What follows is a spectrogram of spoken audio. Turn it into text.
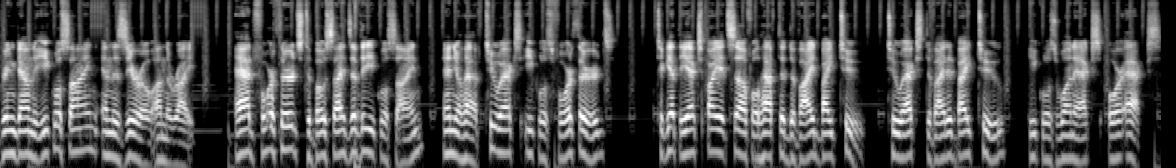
Bring down the equal sign and the 0 on the right. Add 4 thirds to both sides of the equal sign, and you'll have 2x equals 4 thirds. To get the x by itself, we'll have to divide by 2. 2x divided by 2 equals 1x, or x.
